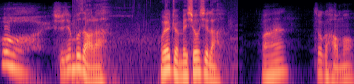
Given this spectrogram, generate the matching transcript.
哦，时间不早了，我也准备休息了。晚安，做个好梦。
